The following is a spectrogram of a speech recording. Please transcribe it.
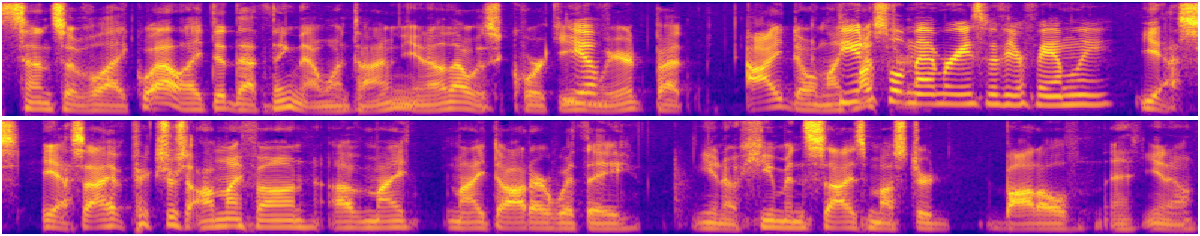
sense of like, well, I did that thing that one time, you know, that was quirky and weird, but I don't like Beautiful mustard. memories with your family. Yes, yes. I have pictures on my phone of my my daughter with a you know human sized mustard bottle. eh, You know,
